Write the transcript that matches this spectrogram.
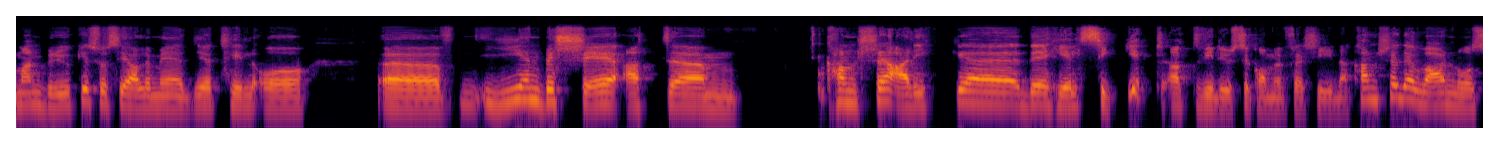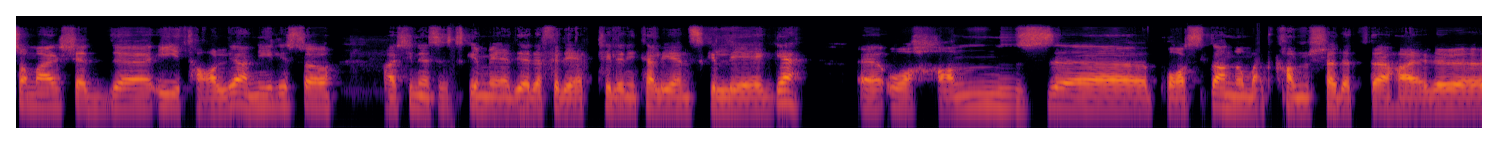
man bruker sosiale medier til å uh, gi en beskjed at um, Kanskje er ikke det helt sikkert at viruset kommer fra Kina. Kanskje det var noe som har skjedd eh, i Italia. Nylig så har kinesiske medier referert til en italiensk lege Eh, og hans eh, påstand om at kanskje dette har eh,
